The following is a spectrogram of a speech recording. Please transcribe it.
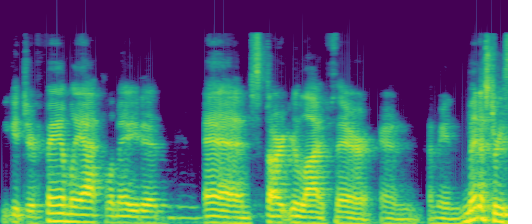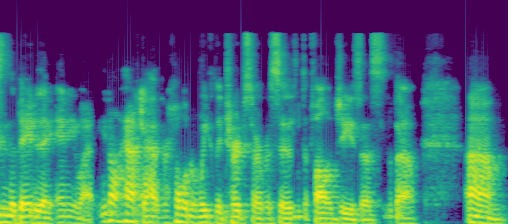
You get your family acclimated Mhm. and start your life there. And I mean, ministry's in the day to day anyway. You don't have to Yeah. have hold a weekly church services to follow Jesus. So, um,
